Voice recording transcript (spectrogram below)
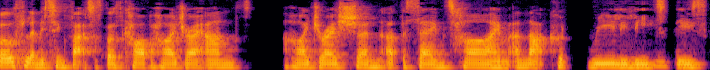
both limiting factors, both carbohydrate and hydration at the same time. And that could really lead to mm-hmm. these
